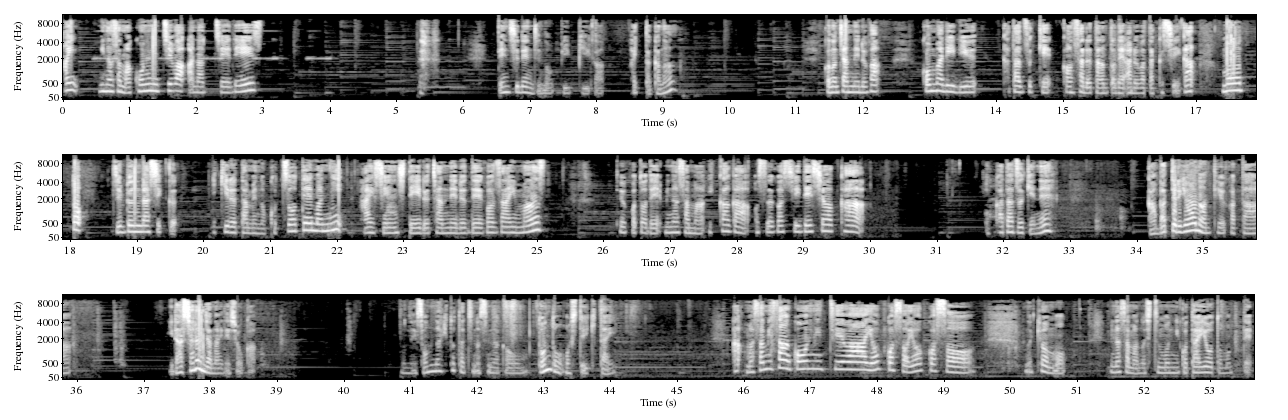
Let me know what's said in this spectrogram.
はい。皆様、こんにちは。アラッチェです。電子レンジの BP が入ったかな？このチャンネルは、こんまり流片付けコンサルタントである私が、もっと自分らしく生きるためのコツをテーマに配信しているチャンネルでございます。ということで、皆様いかがお過ごしでしょうか？お片付けね、頑張ってるよなんていう方、いらっしゃるんじゃないでしょうか？もうね、そんな人たちの背中をどんどん押していきたい。あ、まさみさん、こんにちは。ようこそ、ようこそ。あの今日も皆様の質問に答えようと思って、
